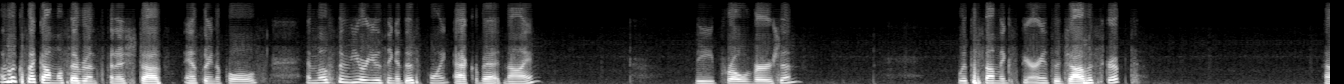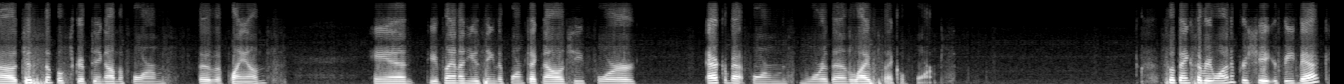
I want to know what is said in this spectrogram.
It looks like almost everyone's finished uh, answering the polls. And most of you are using, at this point, Acrobat 9, the Pro version, with some experience in JavaScript, uh, just simple scripting on the forms, the, the plans. And do you plan on using the form technology for Acrobat forms more than LiveCycle forms? So thanks, everyone. Appreciate your feedback.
